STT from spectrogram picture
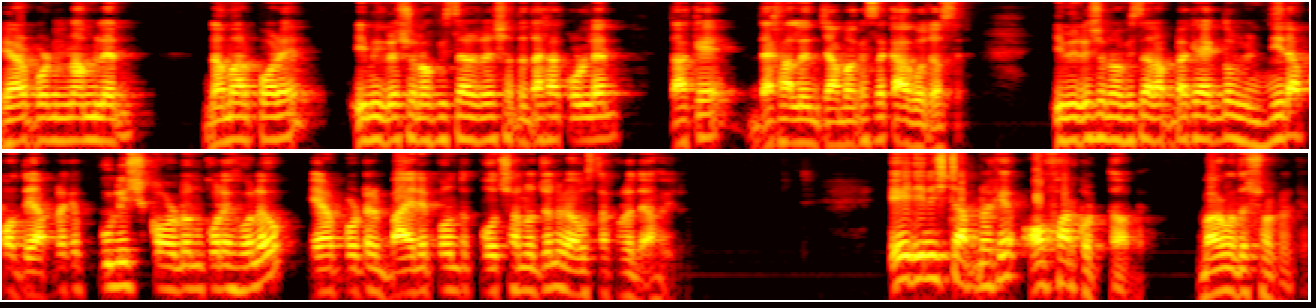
এয়ারপোর্টে নামলেন, নামার পরে ইমিগ্রেশন অফিসারের সাথে দেখা করলেন, তাকে দেখালেন যে আমার কাছে কাগজ আছে। ইমিগ্রেশন অফিসার আপনাকে একদম নিরাপদে, আপনাকে পুলিশ কর্ডন করে হলেও এয়ারপোর্টের বাইরে পর্যন্ত পৌঁছানোর জন্য ব্যবস্থা করে দেওয়া হইল। এই জিনিসটা আপনাকে অফার করতে হবে বাংলাদেশ সরকারকে।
